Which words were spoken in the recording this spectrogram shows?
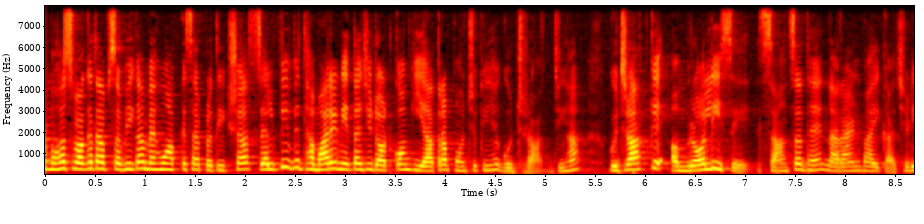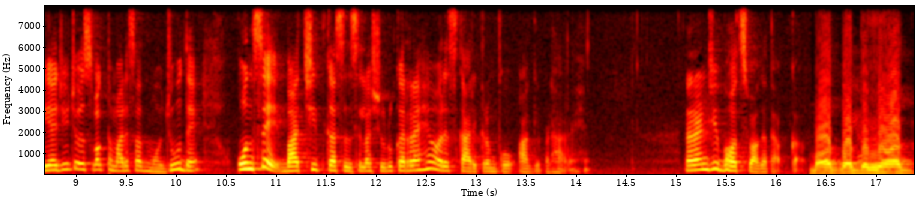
बहुत स्वागत आप सभी का। मैं हूँ आपके साथ प्रतीक्षा। सेल्फी विद हमारे नेताजी डॉट कॉम की यात्रा पहुँच चुकी है गुजरात। जी हाँ, गुजरात के अमरौली से सांसद हैं नारायण भाई काछड़िया जी, जो इस वक्त हमारे साथ मौजूद हैं। उनसे बातचीत का सिलसिला शुरू कर रहे हैं और इस कार्यक्रम को आगे बढ़ा रहे हैं। नारायण जी, बहुत स्वागत आपका। बहुत बहुत धन्यवाद।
